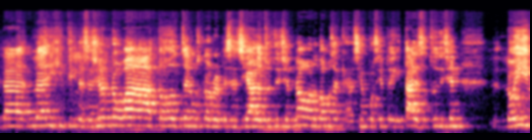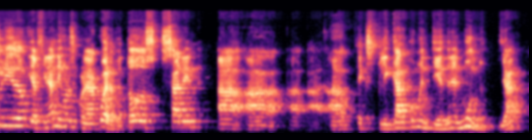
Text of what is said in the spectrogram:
la, digitalización no va, todos tenemos que volver presencial, otros dicen, no, nos vamos a quedar 100% digitales, otros dicen lo híbrido, y al final ninguno se pone de acuerdo. Todos salen a, explicar cómo entienden el mundo, ¿ya?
